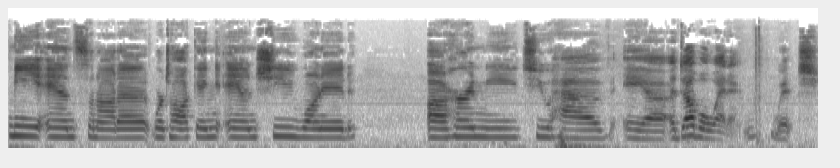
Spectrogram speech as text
me and Sonata were talking, and she wanted uh, her and me to have a uh, a double wedding, which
